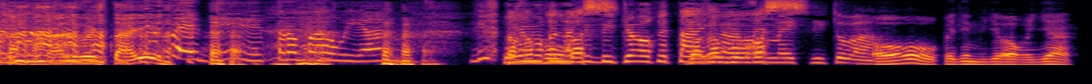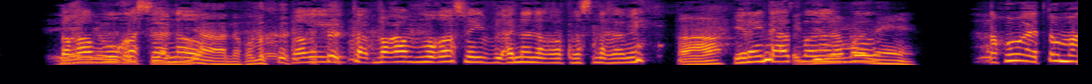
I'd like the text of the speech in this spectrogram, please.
Followers tayo eh. Pwede. Trabaho yan. Baka Kaya mo ka bukas, nag-video okay tayo. baka ah, bukas- mic dito ah. Oo, pwede video okay dyan. Baka Yan yung bukas, vlog ano? niya, Ano ka ba? makikita, baka bukas may, ano, nakapost na kami. Ha? Yan ay Pwede naabangan ko. naman eh. Ako, ito, ma,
